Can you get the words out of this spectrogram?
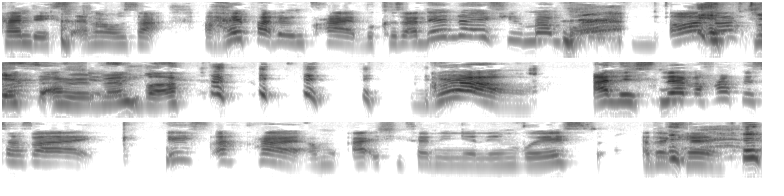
Candice, and I was like, I hope I don't cry because I don't know if you remember. Yes, I remember. girl, and it's never happened. So I was like, if I cry, I'm actually sending you an invoice. I don't care.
